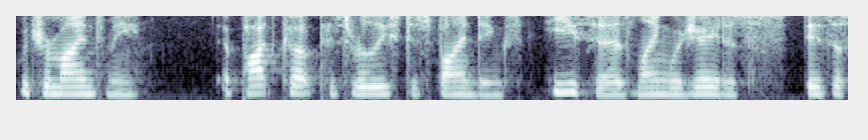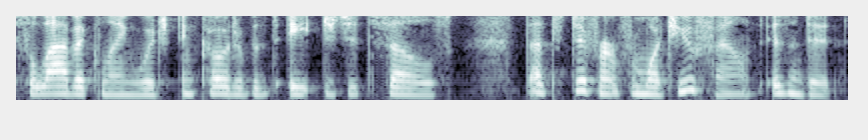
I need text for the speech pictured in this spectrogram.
Which reminds me, Ipotkup has released his findings. He says Language 8 is, is a syllabic language encoded with eight digit cells. That's different from what you found, isn't it?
